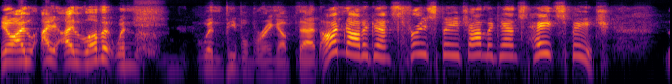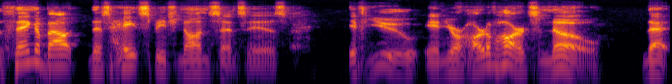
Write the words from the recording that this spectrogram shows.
You know, I, I I love it when when people bring up that I'm not against free speech, I'm against hate speech. The thing about this hate speech nonsense is if you in your heart of hearts know that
